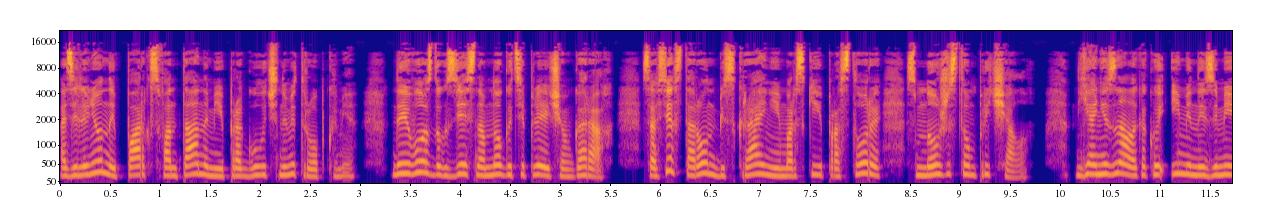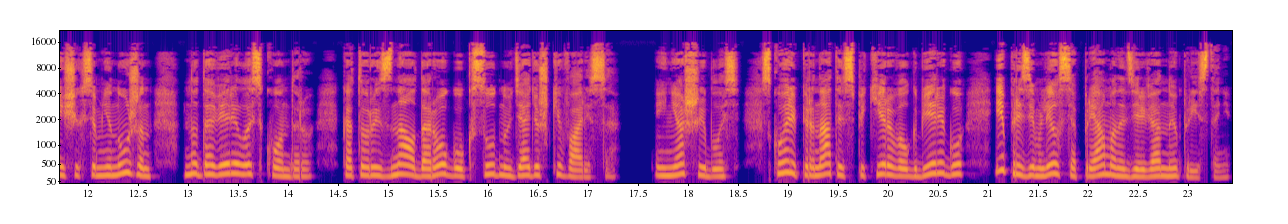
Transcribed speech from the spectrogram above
озелененный парк с фонтанами и прогулочными тропками. Да и воздух здесь намного теплее, чем в горах. Со всех сторон бескрайние морские просторы с множеством причалов. Я не знала, какой именно из имеющихся мне нужен, но доверилась Кондору, который знал дорогу к судну дядюшки Вариса. И не ошиблась. Вскоре пернатый спикировал к берегу и приземлился прямо на деревянную пристань,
